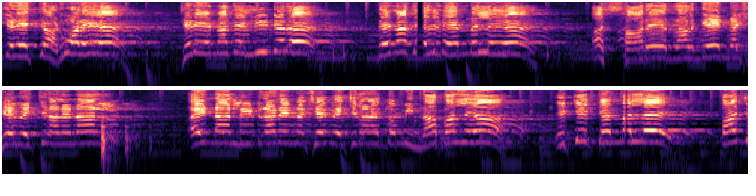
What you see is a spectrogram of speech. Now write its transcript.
ਜਿਹੜੇ ਝਾੜੂ ਵਾਲੇ ਐ? ਜਿਹੜੇ ਇਹਨਾਂ ਦੇ ਲੀਡਰ ਐ? ਤੇ ਇਹਨਾਂ ਦੇ ਜਿਹੜੇ ਐਮਐਲਏ ਐ? ਆ ਸਾਰੇ ਰਲ ਗਏ ਨਸ਼ੇ ਵੇਚਣ ਵਾਲੇ ਨਾਲ। ਇਹਨਾਂ ਲੀਡਰਾਂ ਨੇ ਨਸ਼ੇ ਵੇਚਣ ਵਾਲੇ ਤੋਂ ਮਹੀਨਾ ਬੰਨ ਲਿਆ। ਇੱਕ ਇੱਕ ਐਮਐਲਏ 5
